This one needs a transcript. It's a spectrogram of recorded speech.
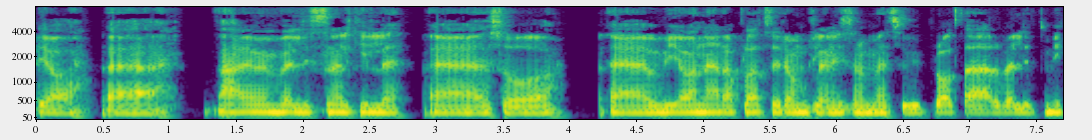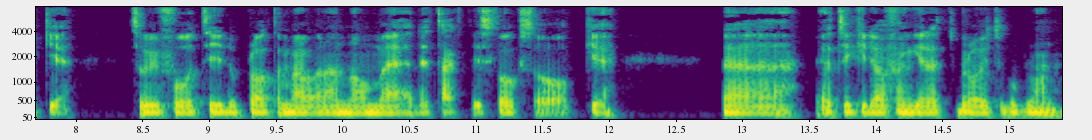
Ja, eh, han är en väldigt snäll kille. Eh, så eh, Vi har nära platser i omklädningsrummet så vi pratar väldigt mycket. Så vi får tid att prata med varandra om eh, det taktiska också. Och, eh, jag tycker det har fungerat bra ute på planen.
